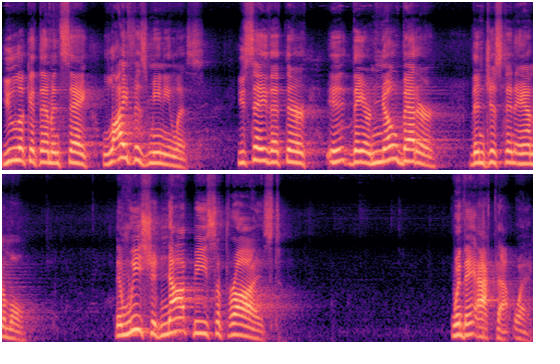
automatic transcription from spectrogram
You look at them and say, life is meaningless. You say that they're, they are no better than just an animal. Then we should not be surprised when they act that way.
